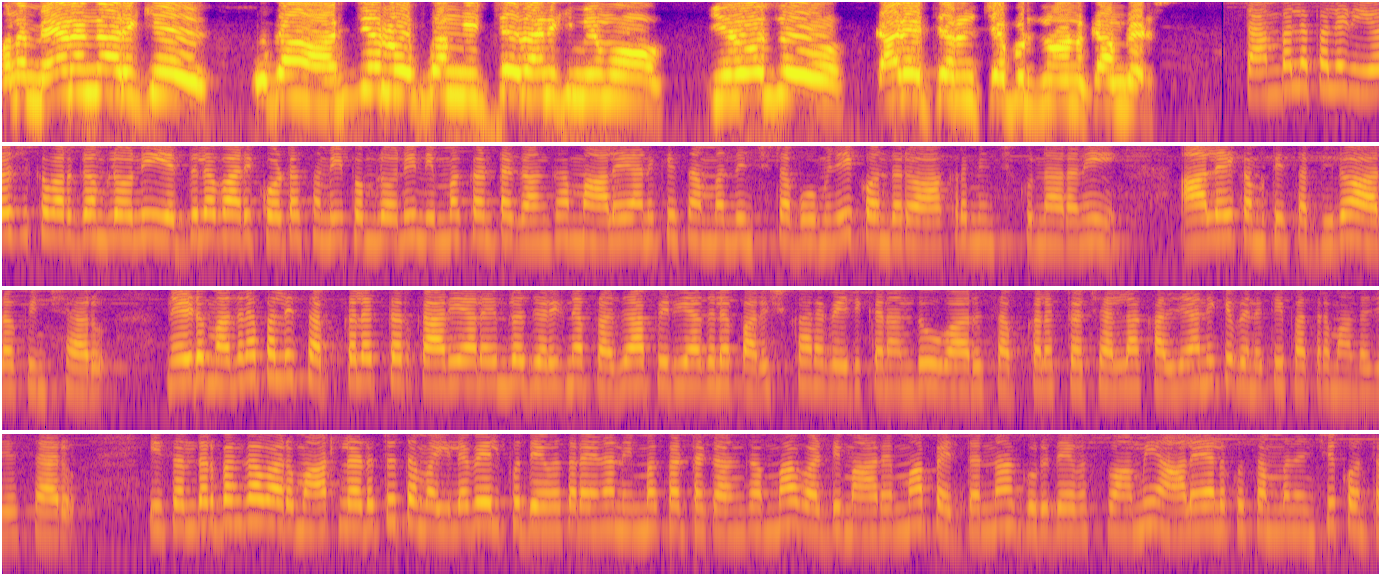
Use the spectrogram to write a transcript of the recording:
మన మేడం గారికి ఒక అర్జీ రూపంగా ఇచ్చేదానికి మేము ఈ రోజు కార్యాచరణ చేపడుతున్నాం కామ్రేడ్స్. తంబలపల్లి నియోజకవర్గంలోని ఎద్దులవారికోట సమీపంలోని నిమ్మకంట గంగమ్మ ఆలయానికి సంబంధించిన భూమిని కొందరు ఆక్రమించుకున్నారని ఆలయ కమిటీ సభ్యులు ఆరోపించారు. నేడు మదనపల్లి సబ్ కలెక్టర్ కార్యాలయంలో జరిగిన ప్రజా ఫిర్యాదుల పరిష్కార వేదిక నందు వారు సబ్ కలెక్టర్ చల్లా కళ్యాణికి వినతి పత్రం అందజేశారు. ఈ సందర్భంగా వారు మాట్లాడుతూ తమ ఇలవేల్పు దేవతలైన నిమ్మకంట గంగమ్మ వడ్డి మారెమ్మ పెద్దన్న గురుదేవస్వామి ఆలయాలకు సంబంధించి కొంత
